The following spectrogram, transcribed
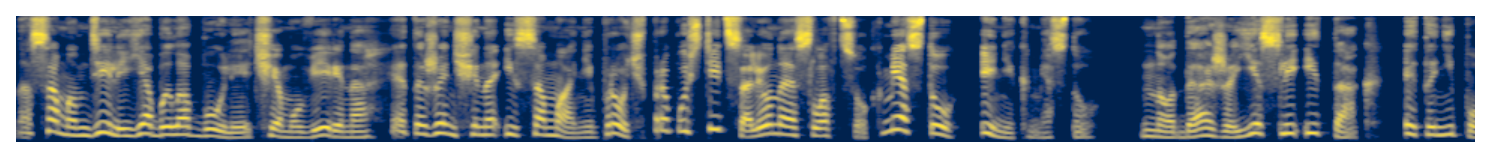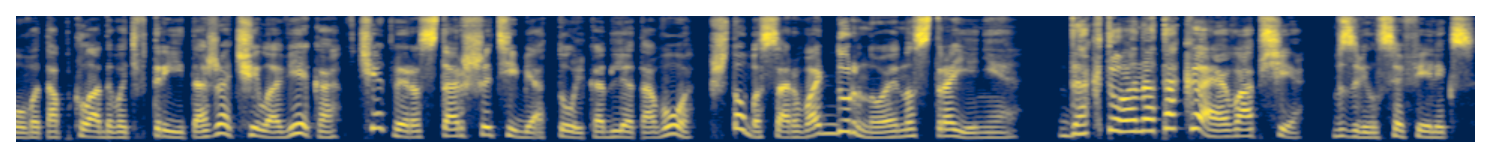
На самом деле я была более чем уверена, эта женщина и сама не прочь пропустить соленое словцо к месту и не к месту. Но даже если и так, это не повод обкладывать в три этажа человека в четверо старше тебя только для того, чтобы сорвать дурное настроение. «Да кто она такая вообще?» – взвился Феликс.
